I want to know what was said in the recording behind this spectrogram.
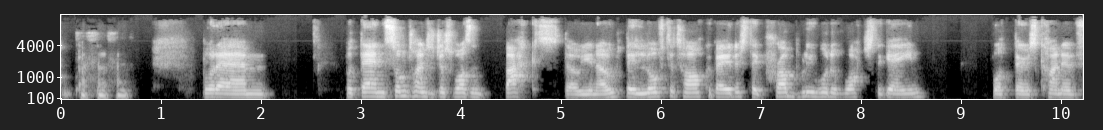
but um but then sometimes it just wasn't backed though, you know. They love to talk about it. They probably would have watched the game, but there's kind of,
